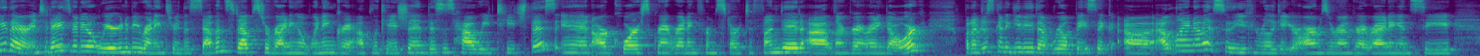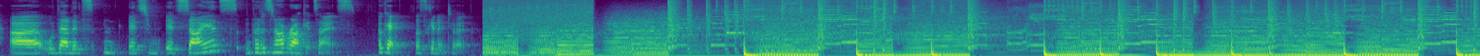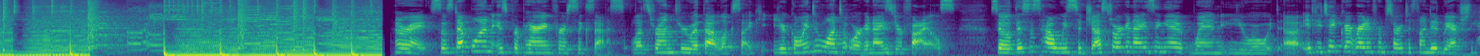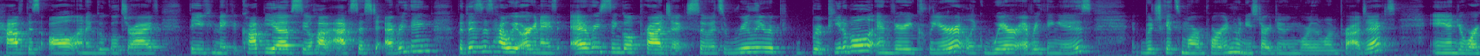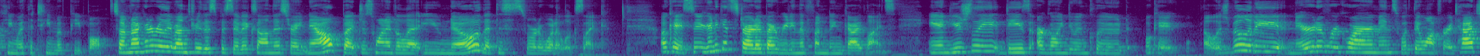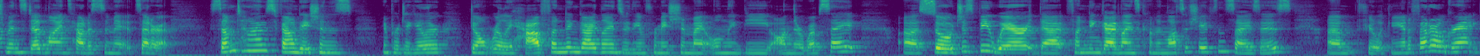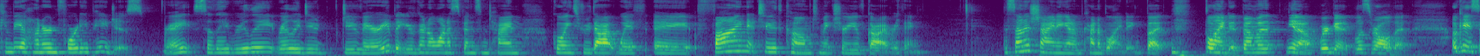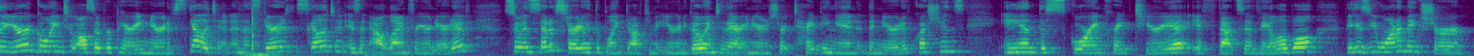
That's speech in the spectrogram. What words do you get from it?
Hey there, in today's video we're going to be running through the seven steps to writing a winning grant application. This is how we teach this in our course Grant Writing from Start to Funded at learngrantwriting.org, but I'm just going to give you that real basic uh, outline of it so that you can really get your arms around grant writing and see uh, that it's, it's, it's science, but it's not rocket science. Okay, let's get into it. So step one is preparing for success. Let's run through what that looks like. You're going to want to organize your files. So this is how we suggest organizing it when you, uh, if you take grant writing from start to funded, we actually have this all on a Google Drive that you can make a copy of so you'll have access to everything. But this is how we organize every single project. So it's really re repeatable and very clear like where everything is, which gets more important when you start doing more than one project and you're working with a team of people. So I'm not gonna really run through the specifics on this right now, but just wanted to let you know that this is sort of what it looks like. Okay, so you're going to get started by reading the funding guidelines. And usually these are going to include, okay, eligibility, narrative requirements, what they want for attachments, deadlines, how to submit, etc. Sometimes foundations in particular don't really have funding guidelines or the information might only be on their website. Uh, so just be aware that funding guidelines come in lots of shapes and sizes. Um, if you're looking at a federal grant, it can be 140 pages, right? So they really, really do, do vary, but you're gonna wanna spend some time going through that with a fine tooth comb to make sure you've got everything. The sun is shining and I'm kind of blinding, but blinded, but I'm a, you know, we're good. Let's roll with it. Okay, so you're going to also prepare a narrative skeleton, and a skeleton is an outline for your narrative. So instead of starting with the blank document, you're going to go into there and you're going to start typing in the narrative questions and the scoring criteria if that's available, because you want to make sure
